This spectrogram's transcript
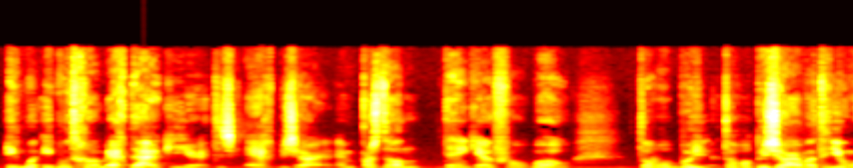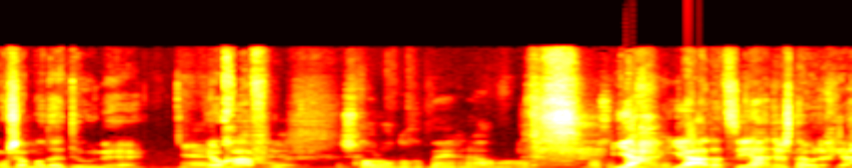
Ik moet, ik moet gewoon wegduiken hier. Het is echt bizar. En pas dan denk je ook van wow, toch wel, toch wel bizar wat die jongens allemaal daar doen. Uh, ja, heel gaaf. Schoolondergoed meegenomen? Of was dat ja, ja, dat, ja, dat is nodig, ja.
